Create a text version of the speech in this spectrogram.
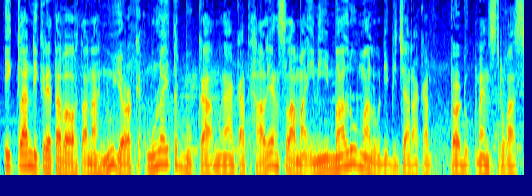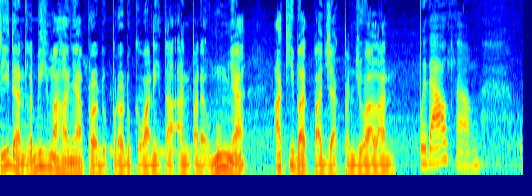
Iklan di kereta bawah tanah New York mulai terbuka mengangkat hal yang selama ini malu-malu dibicarakan produk menstruasi dan lebih mahalnya produk-produk kewanitaan pada umumnya akibat pajak penjualan. Without them,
